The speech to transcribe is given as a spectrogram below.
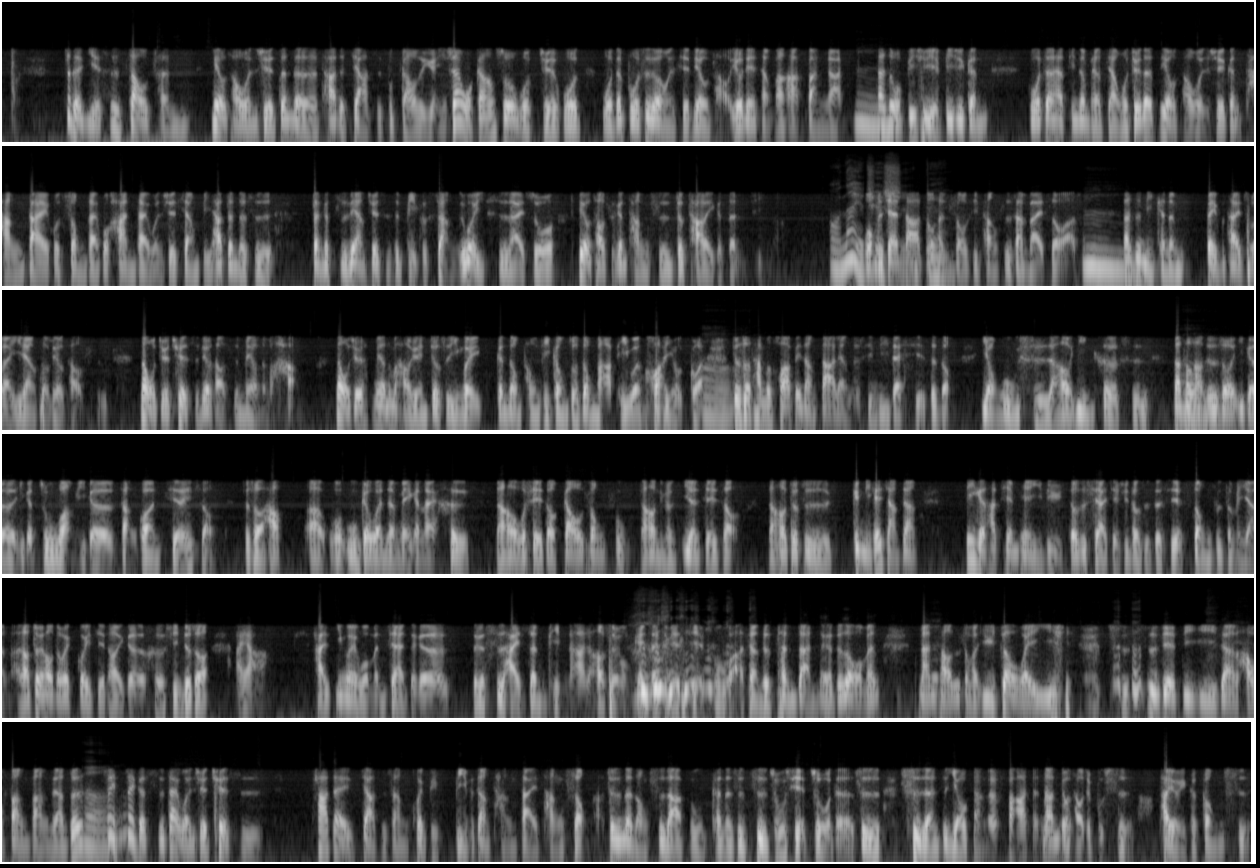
这个也是造成六朝文学真的它的价值不高的原因。虽然我刚刚说，我觉得我我的博士论文写六朝，有点想帮他翻案，嗯，但是我必须也必须跟国政还有听众朋友讲，我觉得六朝文学跟唐代或宋代或汉代文学相比，它真的是整个质量确实是比不上。如果以诗来说。六朝诗跟唐诗就差了一个等级嘛。哦，那也我们现在大家都很熟悉唐诗三百首啊，嗯，但是你可能背不太出来一两首六朝诗。那我觉得确实六朝诗没有那么好。那我觉得没有那么好原因，就是因为跟这种同体工作、这种马屁文化有关。哦，就是说他们花非常大量的心力在写这种咏物诗，然后应和诗。那通常就是说一个一个诸王、一个长官写了一首，就说好。啊、我五个文人每个人来和，然后我写一首《高松赋》，然后你们一人写一首，然后就是跟你可以想象，第一个它千篇一律，都是写来写去都是这些松是怎么样啊，然后最后都会归结到一个核心，就是说，哎呀，还因为我们现在这个这个四海升平啊，然后所以我们可以在这边写赋啊，这样就称赞那个，就是说我们。南朝是什么？宇宙唯一，世 世界第一，这样好棒棒，这样。所以，所以这个时代文学确实，它在价值上会比比不上唐代、唐宋啊，就是那种士大夫可能是自主写作的，是世人是有感而发的。那六朝就不是嘛，它有一个公式。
